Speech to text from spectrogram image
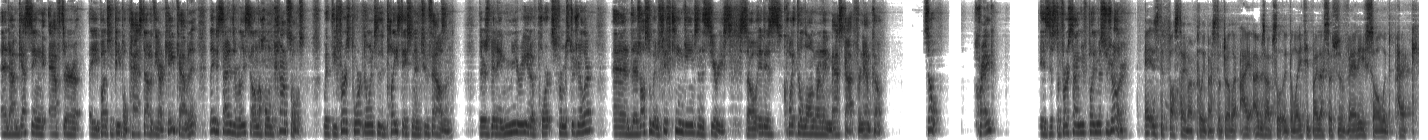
And I'm guessing after a bunch of people passed out at the arcade cabinet, they decided to release it on the home consoles, with the first port going to the PlayStation in 2000. There's been a myriad of ports for Mr. Driller, and there's also been 15 games in the series, so it is quite the long running mascot for Namco. So, Craig, is this the first time you've played Mr. Driller? It is the first time I've played Mr. Driller. I, I was absolutely delighted by this. This was a very solid pick.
